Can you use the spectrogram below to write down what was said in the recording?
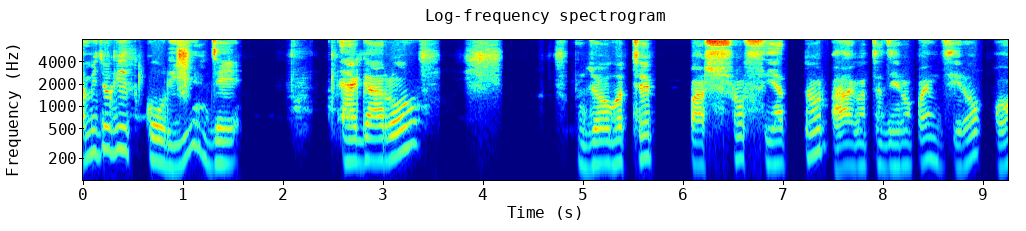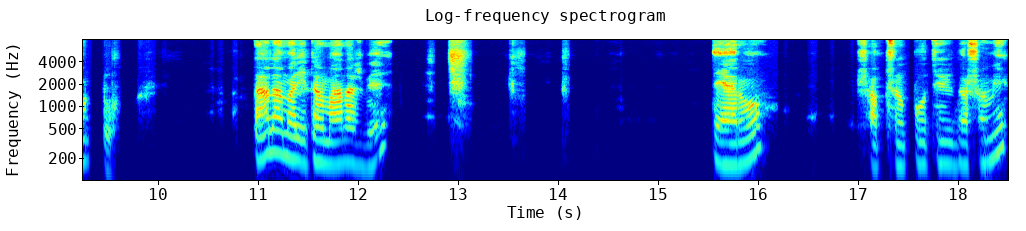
আমি যদি করি যে এগারো যোগ হচ্ছে পাঁচশো ছিয়াত্তর ভাগ হচ্ছে zero point zero four two তাহলে আমার এটার মান আসবে তেরো সাতশো পঁচিশ দশমিক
